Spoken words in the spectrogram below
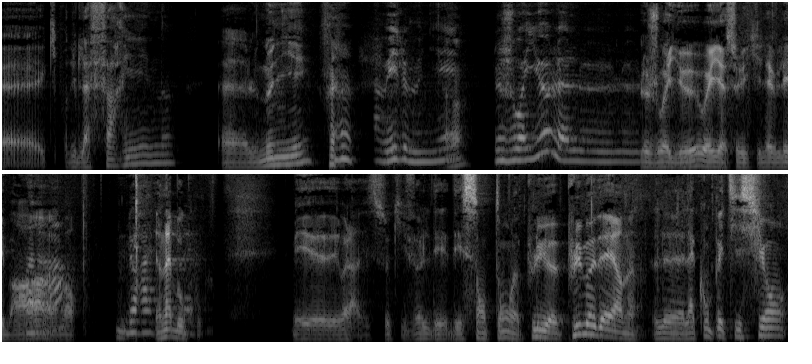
euh, qui produit de la farine. le meunier. ah oui, le meunier. Hein? Le joyeux, là, le, le... joyeux, oui, il y a celui qui lève les bras. Il y en a beaucoup. Mais euh, voilà, ceux qui veulent des, santons plus, euh, plus modernes, la compétition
